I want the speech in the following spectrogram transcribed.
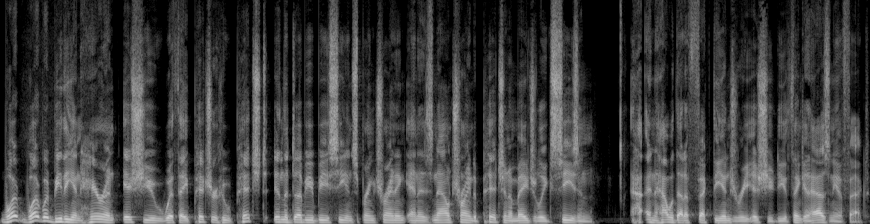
What what would be the inherent issue with a pitcher who pitched in the WBC in spring training and is now trying to pitch in a major league season? And how would that affect the injury issue? Do you think it has any effect?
